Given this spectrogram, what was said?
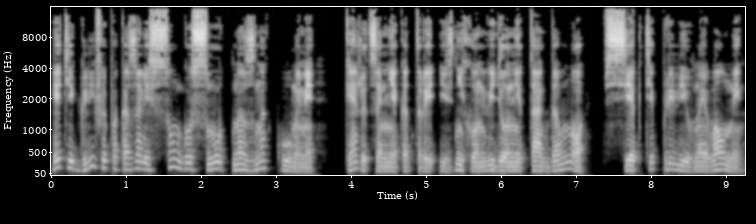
Эти глифы показались Сонгу смутно знакомыми. Кажется, некоторые из них он видел не так давно, в секте приливной волны.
